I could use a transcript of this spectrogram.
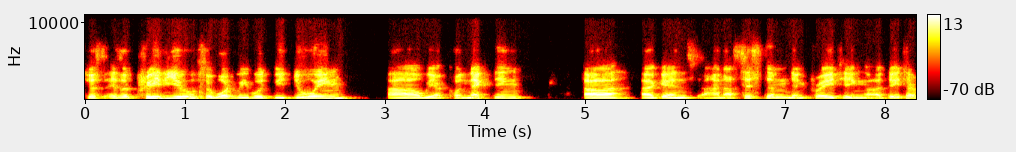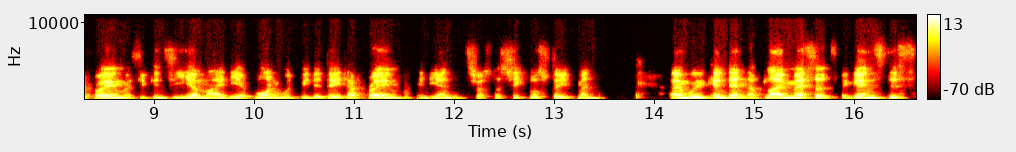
Just as a preview, so what we would be doing, uh, we are connecting uh, against HANA system, then creating a data frame. As you can see here, my DF1 would be the data frame. In the end, it's just a SQL statement. And we can then apply methods against this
